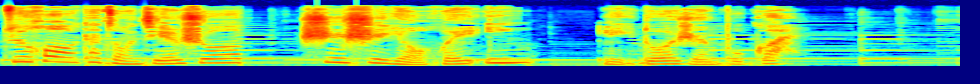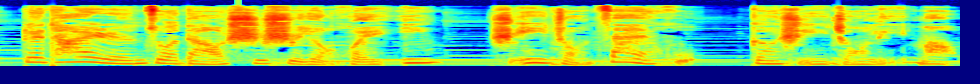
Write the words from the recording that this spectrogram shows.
最后，他总结说：“事事有回音，礼多人不怪。对他人做到事事有回音，是一种在乎，更是一种礼貌。”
